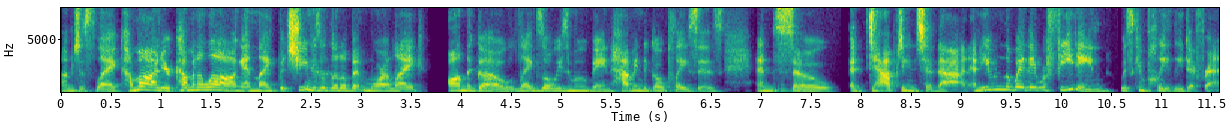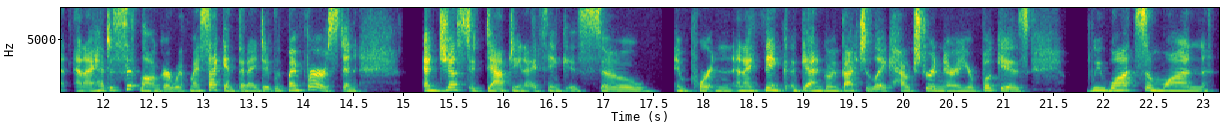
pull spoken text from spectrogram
I'm just like, come on, you're coming along. And like, but she was a little bit more like on the go, legs always moving, having to go places. And mm-hmm. so adapting to that. And even the way they were feeding was completely different. And I had to sit longer with my second than I did with my first. And and just adapting i think is so important and i think again going back to like how extraordinary your book is we want someone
